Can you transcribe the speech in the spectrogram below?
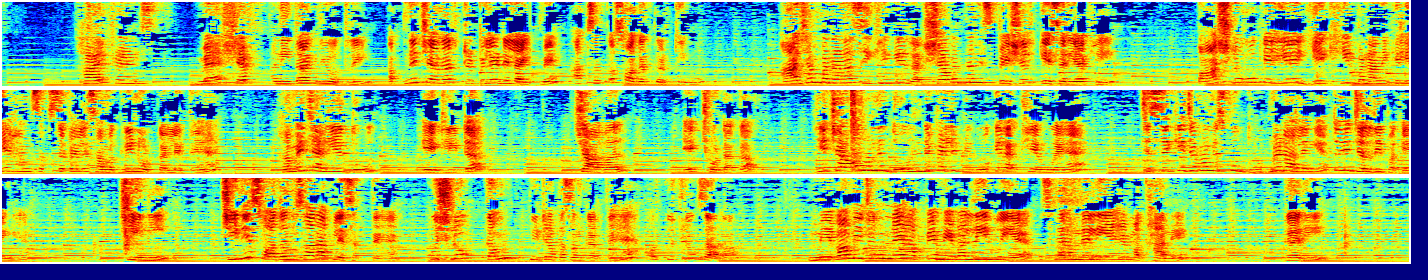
हाय friends मैं chef Anita Agnihotri, अपने channel triple a delight में आप सबका स्वागत करती हूँ। आज हम बनाना सीखेंगे रक्षाबंधन स्पेशल केसरिया खीर। पाँच लोगों के लिए ये खीर बनाने के लिए हम सबसे पहले सामग्री नोट कर लेते हैं। हमें चाहिए दूध, एक लीटर, चावल, एक छोटा कप। ये चावल हमने दो घंटे पहले भिगो के रखे हुए हैं, जिससे कि जब हम इसको दूध में डालेंगे तो ये जल्दी पकेंगे। चीनी चीनी स्वाद अनुसार आप ले सकते हैं। कुछ लोग कम मीठा पसंद करते हैं और कुछ लोग ज़्यादा। मेवा में जो हमने यहाँ पे मेवा ली हुई है, उसमें हमने लिए हैं मखाने गरी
